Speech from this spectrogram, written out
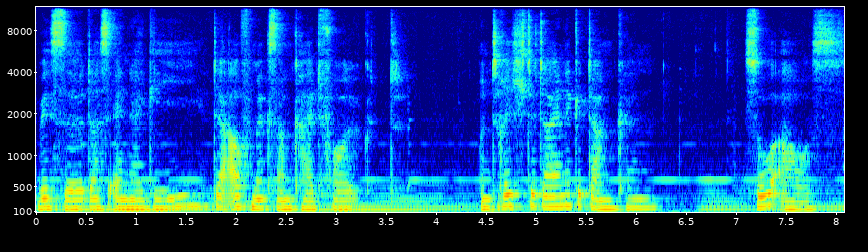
Wisse, dass Energie der Aufmerksamkeit folgt und richte deine Gedanken so aus,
